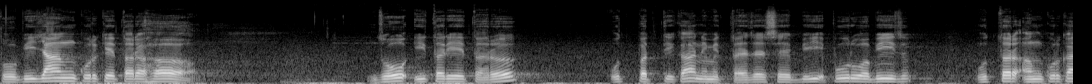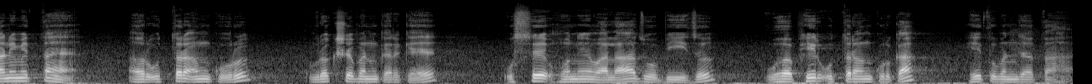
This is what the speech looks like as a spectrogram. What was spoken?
तो बीजांकुर के तरह जो इतरेतर उत्पत्ति का निमित्त है, जैसे बी, पूर्व बीज, उत्तर अंकुर का निमित्त है और उत्तर अंकुर वृक्ष बन करके उससे होने वाला जो बीज, वह फिर उत्तर अंकुर का हेतु बन जाता है।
